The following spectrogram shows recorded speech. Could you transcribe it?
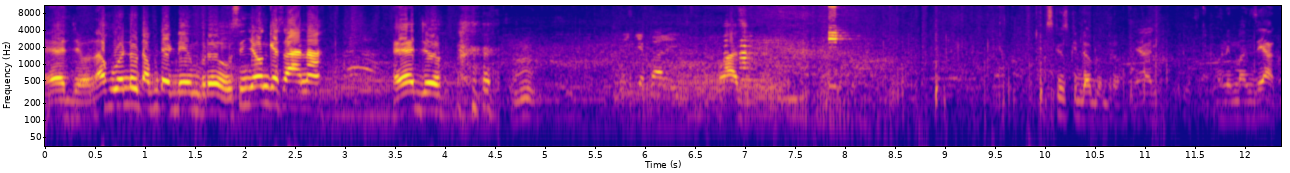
Eh, jo, alafu uende utafute dem bro, usinyonge sana. Eh. Wazi. Excuse kidogo bro. Yaani. Ni manzi yako?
